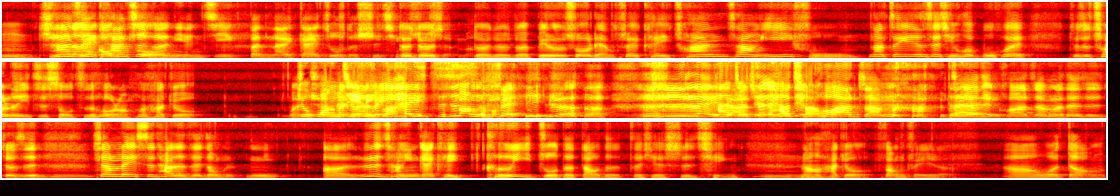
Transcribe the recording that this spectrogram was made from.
嗯，职能工作，这个年纪本来该做的事情是什么？对对对对对，比如说两岁可以穿上衣服，那这件事情会不会就是穿了一只手之后，然后他就就忘记另外一只手放飞了 之类的？他就觉得有点夸张了，这有点夸张了。但是就是像类似他的这种，你呃日常应该可以可以做得到的这些事情，嗯，然后他就放飞了。啊、哦，我懂。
